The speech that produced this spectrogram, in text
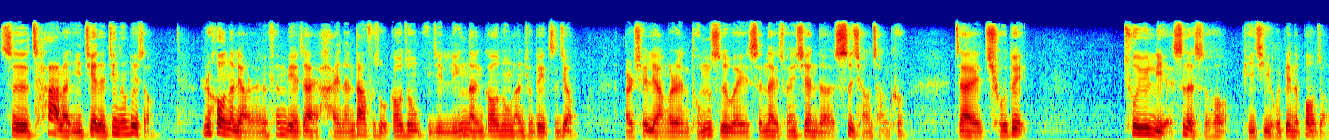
是差了一届的竞争对手，日后呢两人分别在海南大附属高中以及陵南高中篮球队执教，而且两个人同时为神奈川县的四强常客，在球队处于劣势的时候，脾气会变得暴躁。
